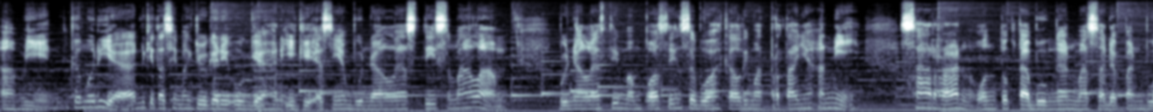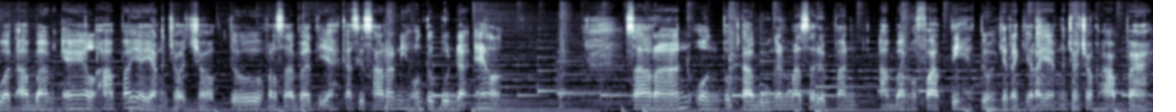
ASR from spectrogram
Amin. Kemudian kita simak juga di unggahan IGS-nya Bunda Lesti semalam. Bunda Lesti memposting sebuah kalimat pertanyaan nih. Saran untuk tabungan masa depan buat Abang L Apa ya yang cocok? Tuh persahabat ya Kasih saran nih untuk Bunda L Saran untuk tabungan masa depan Abang Fatih tuh Kira-kira yang cocok apa?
